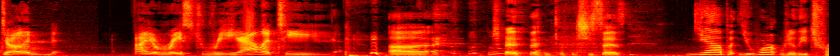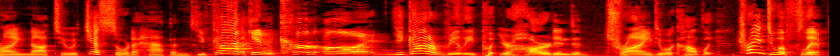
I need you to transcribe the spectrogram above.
Done. I erased reality. Uh, try to think she says. Yeah, but you weren't really trying not to. It just sort of happened. You've got Fucking come on. you gotta really put your heart into trying to accomplish. Try and do a flip.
